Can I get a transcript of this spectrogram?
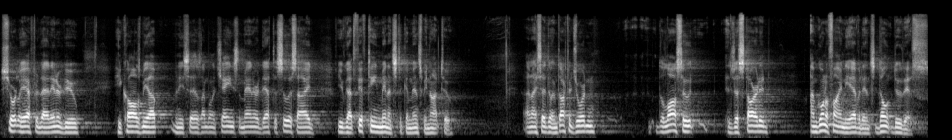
Shortly after that interview, he calls me up and he says, I'm going to change the manner of death to suicide You've got 15 minutes to convince me not to. And I said to him, Dr. Jordan, the lawsuit has just started. I'm going to find the evidence. Don't do this.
